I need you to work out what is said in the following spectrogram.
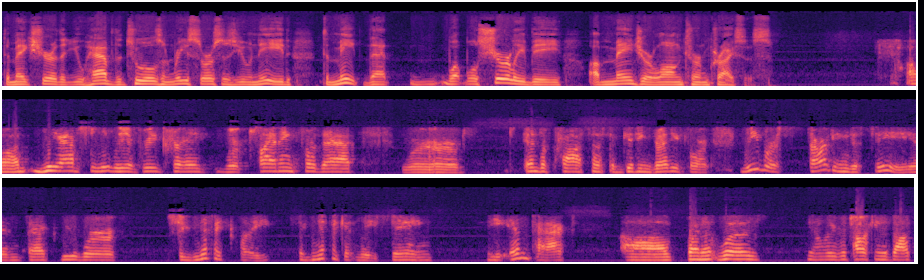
to make sure that you have the tools and resources you need to meet that what will surely be a major long-term crisis. Uh, we absolutely agree, Craig. We're planning for that. We're in the process of getting ready for it. We were starting to see, in fact, we were significantly significantly seeing the impact uh, when it was, you know, we were talking about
